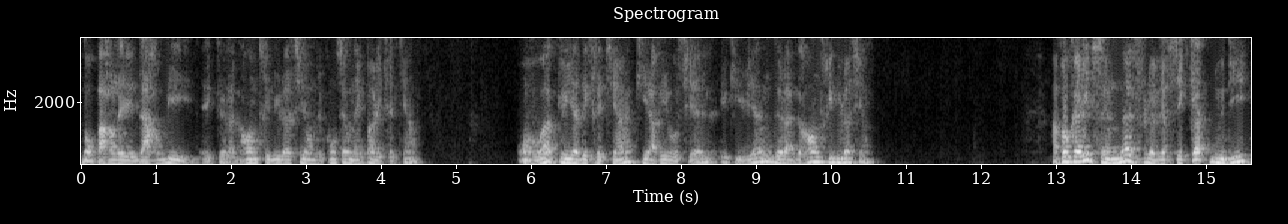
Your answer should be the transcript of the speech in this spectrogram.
dont parlait Darby et que la grande tribulation ne concernait pas les chrétiens, on voit qu'il y a des chrétiens qui arrivent au ciel et qui viennent de la grande tribulation. Apocalypse 9, le verset 4 nous dit,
